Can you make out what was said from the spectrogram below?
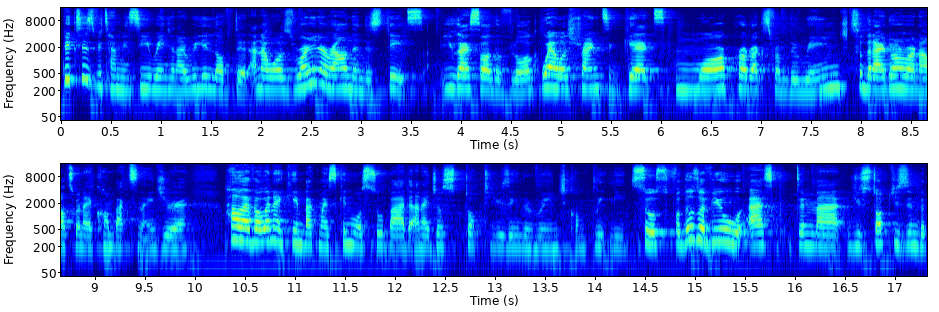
Pixi's vitamin C range and I really loved it. And I was running around in the States. You guys saw the vlog where I was trying to get more products from the range so that I don't run out when I come back to Nigeria. However, when I came back, my skin was so bad and I just stopped using the range completely. So for those of you who asked Dimma, you stopped using the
